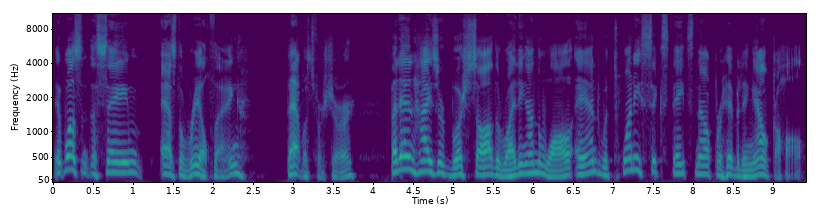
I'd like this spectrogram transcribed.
It wasn't the same as the real thing, that was for sure. But Anheuser-Busch saw the writing on the wall, and with 26 states now prohibiting alcohol,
